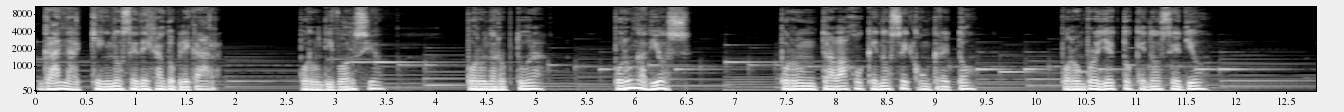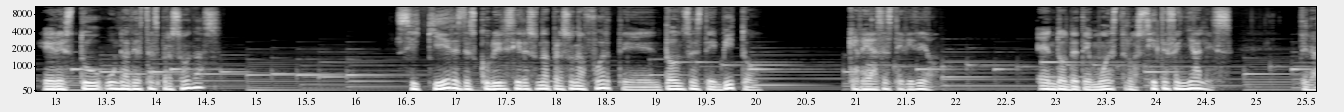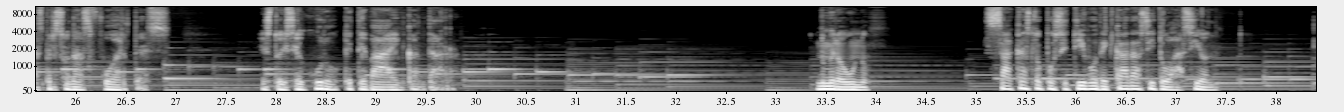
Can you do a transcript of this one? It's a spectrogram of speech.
gana quien no se deja doblegar por un divorcio, por una ruptura, por un adiós, por un trabajo que no se concretó, por un proyecto que no se dio. ¿Eres tú una de estas personas? Si quieres descubrir si eres una persona fuerte, entonces te invito que veas este video, en donde te muestro siete señales de las personas fuertes. Estoy seguro que te va a encantar. Número 1. Sacas lo positivo de cada situación.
